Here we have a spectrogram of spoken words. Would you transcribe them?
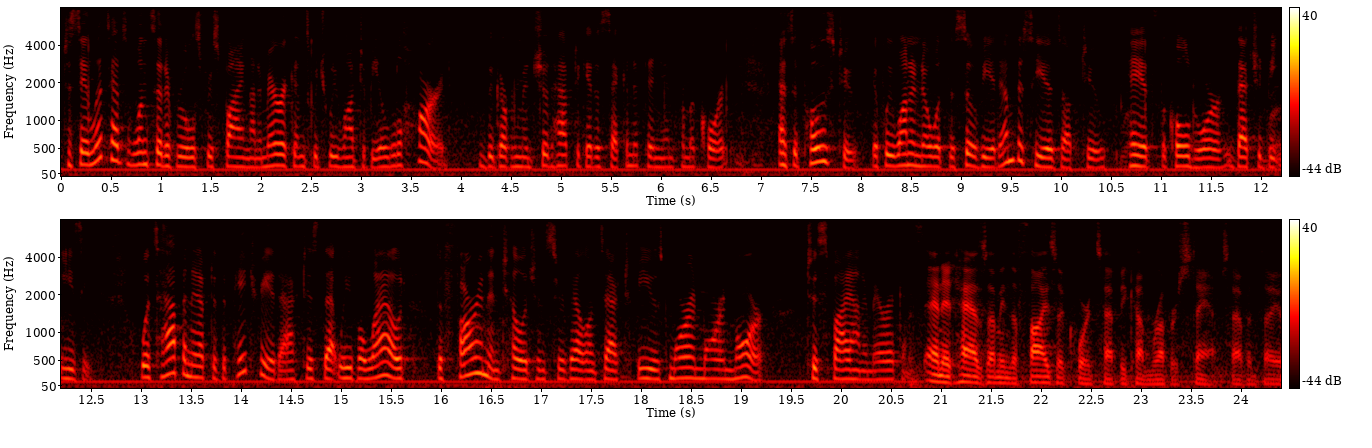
to say let's have one set of rules for spying on Americans, which we want to be a little hard. The government should have to get a second opinion from a court, as opposed to if we want to know what the Soviet embassy is up to, hey, it's the Cold War, that should be easy. What's happened after the Patriot Act is that we've allowed the Foreign Intelligence Surveillance Act to be used more and more and more to spy on Americans. And it has, I mean, the FISA courts have become rubber stamps, haven't they?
